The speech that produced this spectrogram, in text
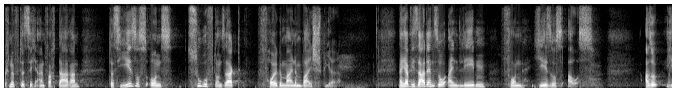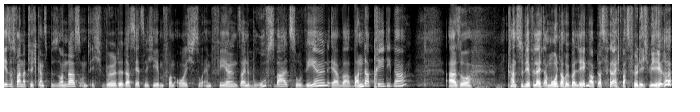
knüpft es sich einfach daran, dass Jesus uns zuruft und sagt, folge meinem Beispiel. Naja, wie sah denn so ein Leben von Jesus aus? Also Jesus war natürlich ganz besonders und ich würde das jetzt nicht jedem von euch so empfehlen, seine Berufswahl zu wählen. Er war Wanderprediger. Also kannst du dir vielleicht am Montag überlegen, ob das vielleicht was für dich wäre.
